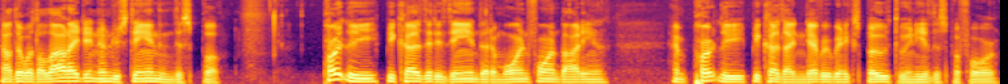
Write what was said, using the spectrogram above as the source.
Now, there was a lot I didn't understand in this book, partly because it is aimed at a more informed audience, and partly because I'd never been exposed to any of this before.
